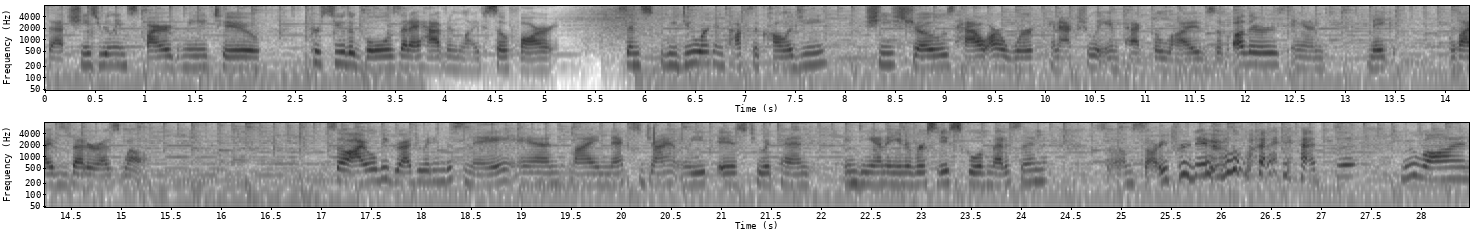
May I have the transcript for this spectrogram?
that she's really inspired me to pursue the goals that I have in life so far. Since we do work in toxicology, she shows how our work can actually impact the lives of others and make lives better as well. So I will be graduating this May and my next giant leap is to attend Indiana University School of Medicine. So I'm sorry Purdue, but I had to move on.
